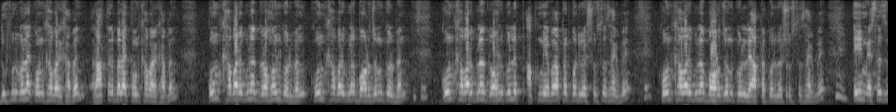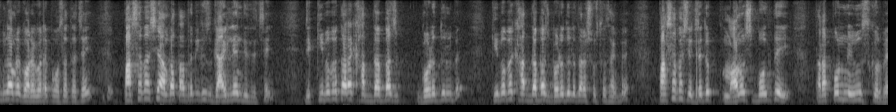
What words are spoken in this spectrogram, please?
দুপুরবেলা কোন খাবার খাবেন রাতের বেলা কোন খাবার খাবেন কোন খাবারগুলো গ্রহণ করবেন কোন খাবারগুলো বর্জন করবেন কোন খাবারগুলো গ্রহণ করলে আপনি এবং আপনার পরিবার সুস্থ থাকবে কোন খাবারগুলো বর্জন করলে আপনার পরিবার সুস্থ থাকবে এই মেসেজগুলো আমরা ঘরে ঘরে পৌঁছাতে চাই। পাশাপাশি আমরা তাদেরকে কিছু গাইডলাইন দিতে চাই যে কীভাবে তারা খাদ্যাভ্যাস গড়ে তুলবে কীভাবে খাদ্যাভ্যাস গড়ে তুলে তারা সুস্থ থাকবে? পাশাপাশি যেহেতু মানুষ বলতেই তারা পণ্য ইউজ করবে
